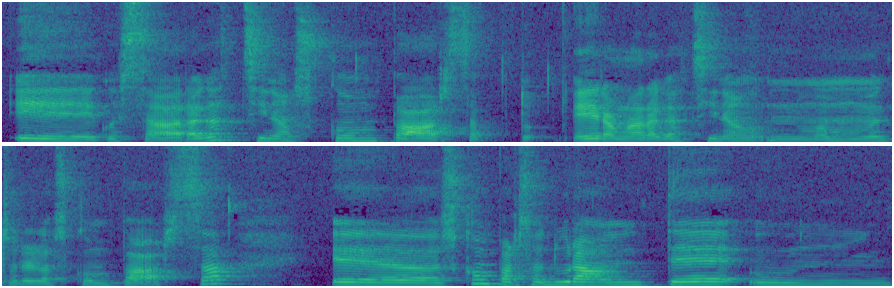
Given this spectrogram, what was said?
E questa ragazzina scomparsa, era una ragazzina al momento della scomparsa, eh, scomparsa durante um,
